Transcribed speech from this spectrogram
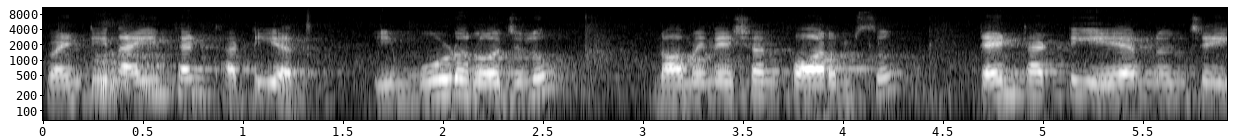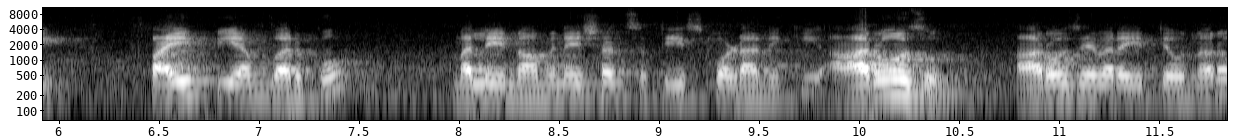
twenty ninth and thirtieth ఈ మూడు రోజులు nomination forms ten thirty AM నుంచి ఫైవ్ పిఎం వరకు మళ్ళీ నామినేషన్స్ తీసుకోవడానికి ఆ రోజు ఆ రోజు ఎవరైతే ఉన్నారో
